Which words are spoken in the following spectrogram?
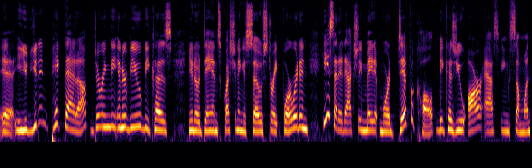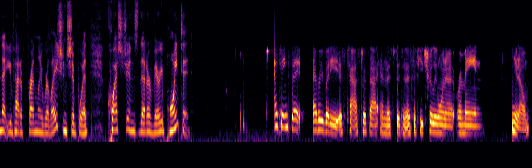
uh, you you didn't pick that up during the interview because, you know, Dan's questioning is so straightforward and he said it actually made it more difficult because you are asking someone that you've had a friendly relationship with questions that are very pointed. I think that everybody is tasked with that in this business. If you truly want to remain, you know,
